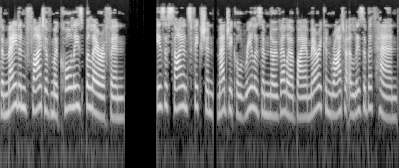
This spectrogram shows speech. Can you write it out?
The Maiden Flight of McCauley's Bellerophon is a science fiction, magical realism novella by American writer Elizabeth Hand.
